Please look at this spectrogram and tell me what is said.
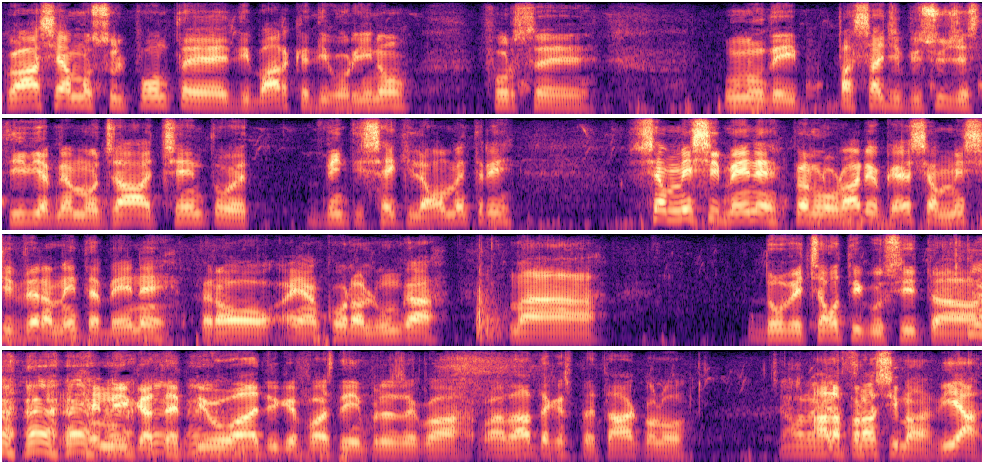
Qua siamo sul ponte di Barca di Gorino, forse uno dei passaggi più suggestivi, abbiamo già 126 km, siamo messi bene per l'orario che è, siamo messi veramente bene, però è ancora lunga, ma dove ciò ti gusita, mica te più altri che fa queste imprese qua, guardate che spettacolo, alla prossima, via!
